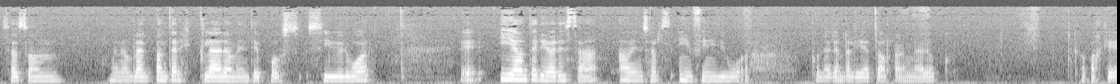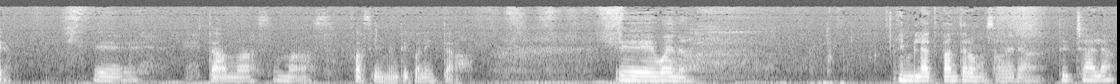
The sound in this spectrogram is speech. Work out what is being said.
O sea, son. Bueno, Black Panther es claramente post Civil War. Eh, y anteriores a Avengers Infinity War. Con la que en realidad Thor Ragnarok. Capaz que eh, está más, más fácilmente conectado. Eh, bueno. En Black Panther vamos a ver a T'Challa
